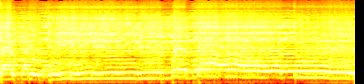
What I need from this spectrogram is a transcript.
तकदीर बता तूने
